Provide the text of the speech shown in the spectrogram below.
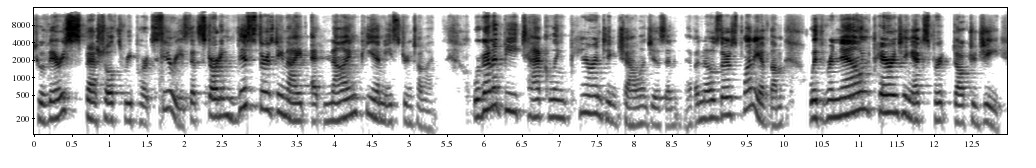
to a very special three part series that's starting this Thursday night at 9 p.m. Eastern Time. We're going to be tackling parenting challenges, and heaven knows there's plenty of them, with renowned parenting expert Dr. G.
